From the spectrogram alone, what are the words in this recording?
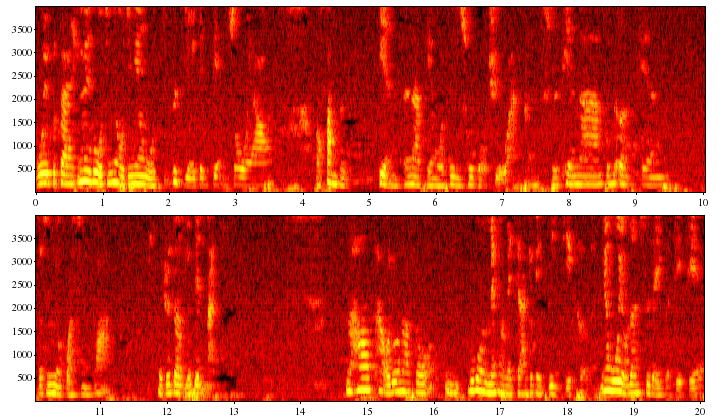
我也不带，因为如果今天我今天我自己有一间店，我说我要我放着店在那边，我自己出国去玩，可能十天啊，甚至二十天都、就是没有关系的话，我觉得有点难。然后他，我就问他说：“嗯，如果你没房没家，你就可以自己接客人。因为我有认识的一个姐姐，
